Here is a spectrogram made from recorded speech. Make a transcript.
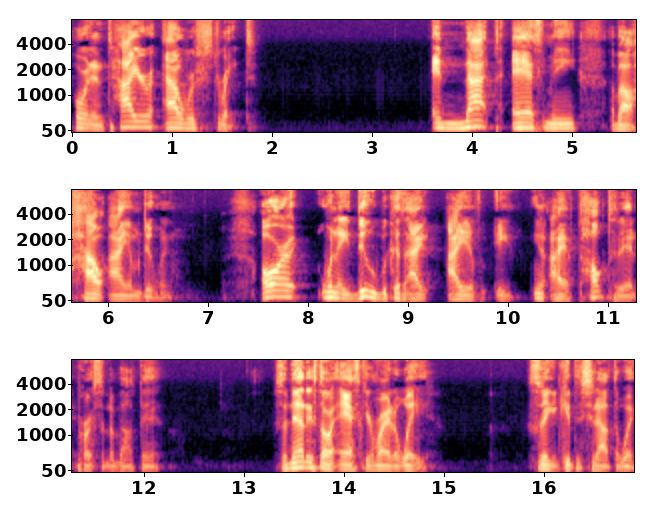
for an entire hour straight and not ask me about how I am doing. Or when they do, because I, I have, you know, I have talked to that person about that. So now they start asking right away so they can get the shit out the way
